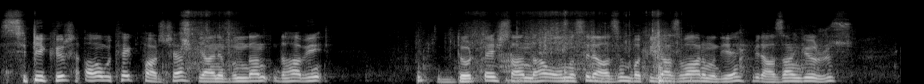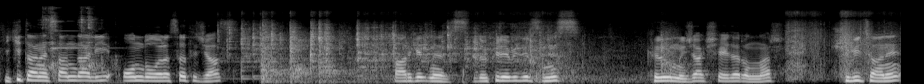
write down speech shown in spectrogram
speaker ama bu tek parça. Yani bundan daha bir 4-5 tane daha olması lazım. Bakacağız var mı diye. Birazdan görürüz. İki tane sandalyeyi 10 dolara satacağız. Fark etmez. Dökülebilirsiniz. Kırılmayacak şeyler onlar. Şu bir tane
